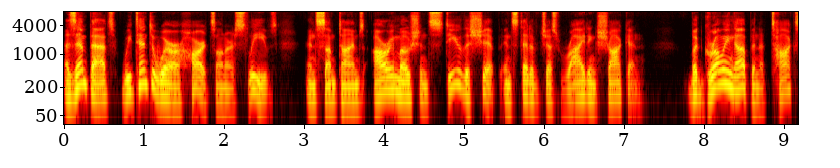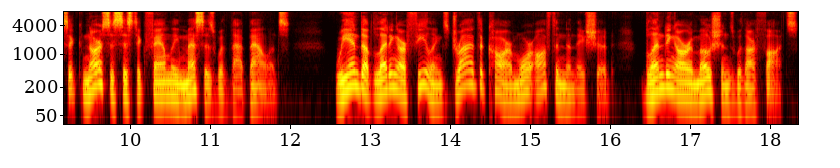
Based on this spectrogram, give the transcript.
As empaths, we tend to wear our hearts on our sleeves and sometimes our emotions steer the ship instead of just riding shotgun. But growing up in a toxic, narcissistic family messes with that balance. We end up letting our feelings drive the car more often than they should, blending our emotions with our thoughts.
